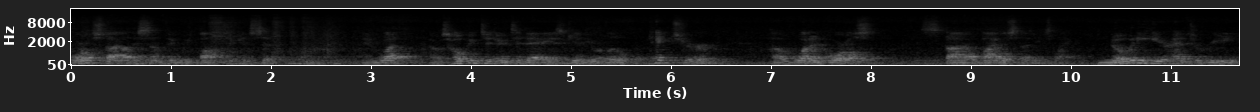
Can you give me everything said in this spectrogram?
oral style is something we ought to consider. And what I was hoping to do today is give you a little picture of what an oral style Bible study is like. Nobody here had to read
